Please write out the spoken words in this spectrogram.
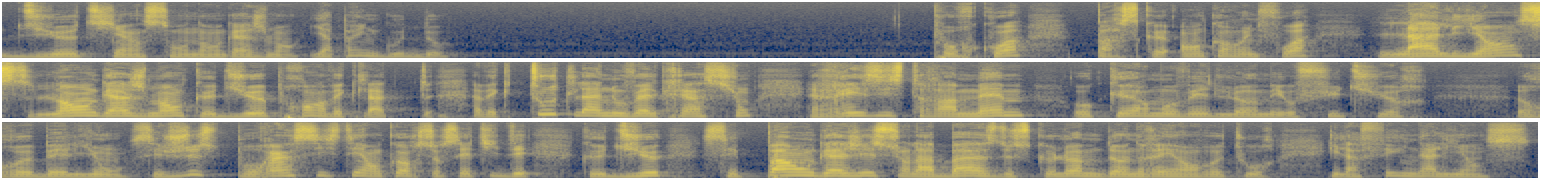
Dieu tient son engagement. Il n'y a pas une goutte d'eau. Pourquoi Parce que, encore une fois, l'alliance, l'engagement que Dieu prend avec, toute la nouvelle création résistera même au cœur mauvais de l'homme et aux futures rébellions. C'est juste pour insister encore sur cette idée que Dieu s'est pas engagé sur la base de ce que l'homme donnerait en retour. Il a fait une alliance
